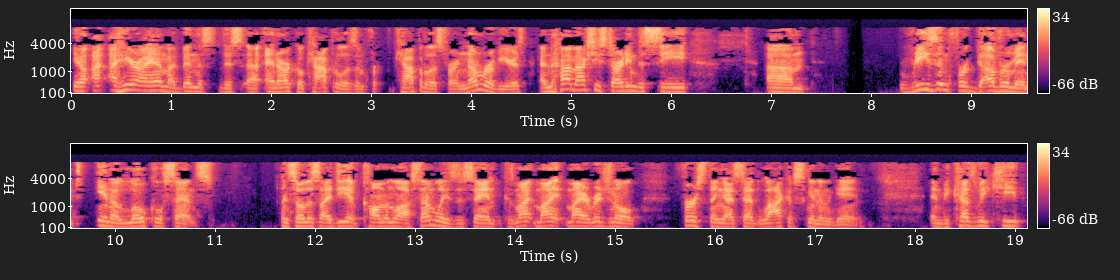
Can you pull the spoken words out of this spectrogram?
you know, I, I here I am, I've been this, this uh, anarcho-capitalism capitalist for a number of years, and now I'm actually starting to see, um, reason for government in a local sense. And so this idea of common law assemblies is saying, because my, my, my original first thing I said, lack of skin in the game. And because we keep,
